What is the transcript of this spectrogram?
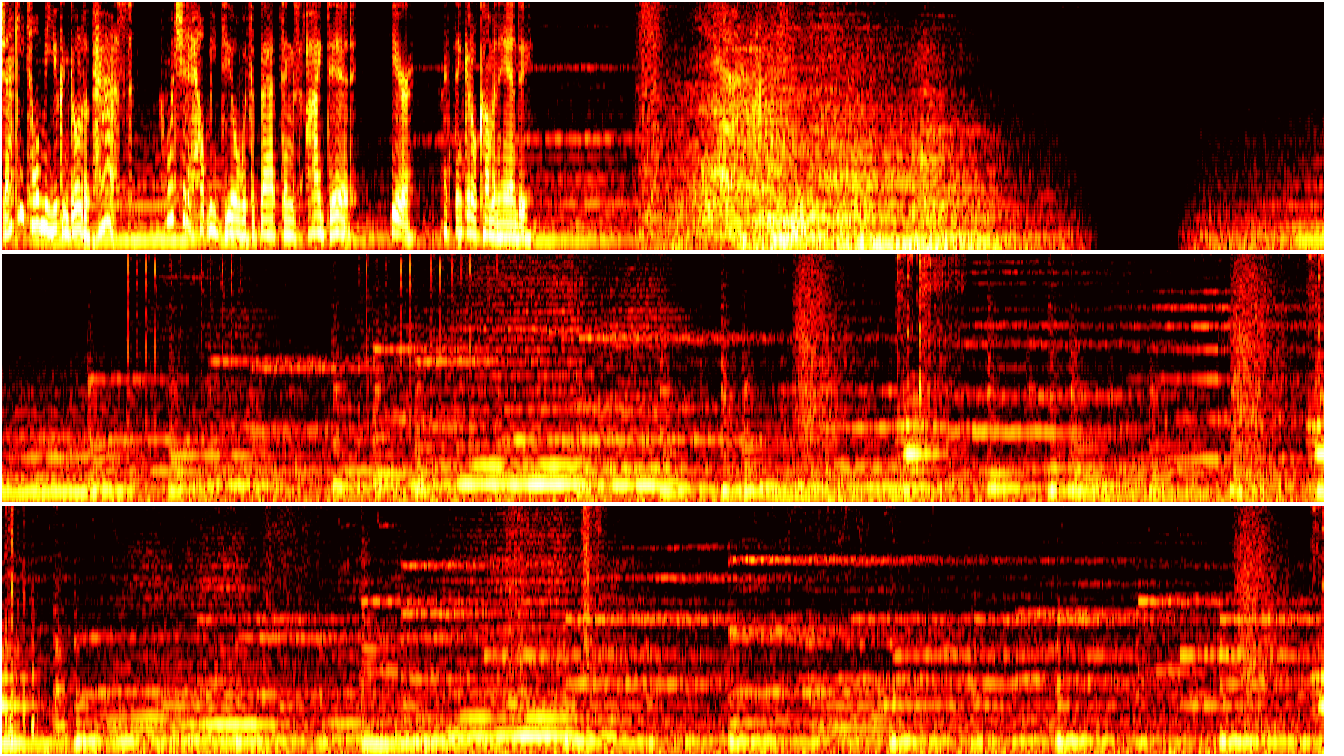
Jackie told me you can go to the past. I want you to help me deal with the bad things I did. Here, I think it'll come in handy.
